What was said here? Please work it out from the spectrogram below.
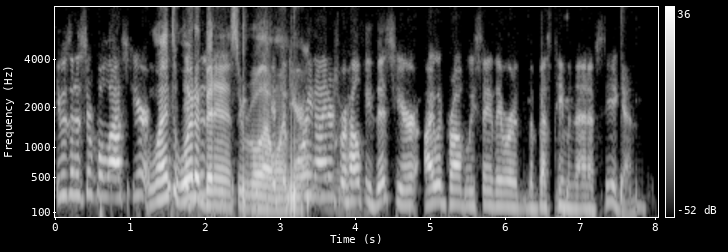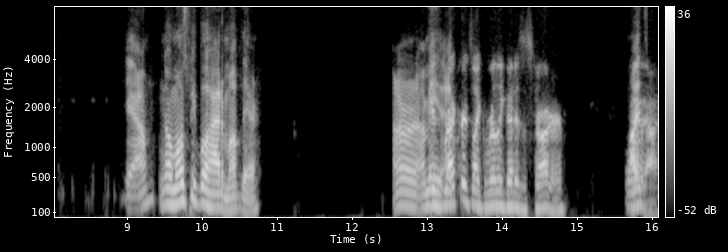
He was in a Super Bowl last year. Wentz would have this- been in a Super Bowl that one year. if the year. 49ers were healthy this year, I would probably say they were the best team in the NFC again. Yeah, no, most people had him up there. I don't know. I mean, His record's like really good as a starter. I, Wentz- I,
